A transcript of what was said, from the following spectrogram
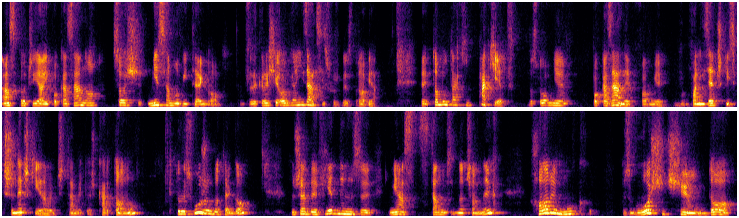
ASCO GI pokazano coś niesamowitego w zakresie organizacji służby zdrowia. To był taki pakiet, dosłownie pokazany w formie walizeczki, skrzyneczki, czy tam jakiegoś kartonu, który służył do tego, żeby w jednym z miast Stanów Zjednoczonych chory mógł zgłosić się do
